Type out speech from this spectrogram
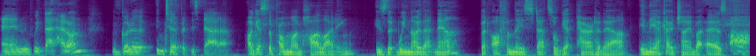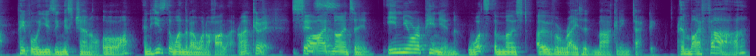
And with that hat on, we've got to interpret this data. I guess the problem I'm highlighting is that we know that now, but often these stats will get parroted out in the echo chamber as, ah, people are using this channel, or, and here's the one that I want to highlight, right? Correct. Slide Says- 19. In your opinion, what's the most overrated marketing tactic? And by far,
